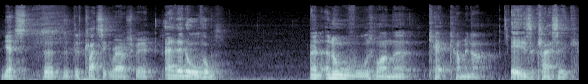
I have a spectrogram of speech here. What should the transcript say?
Yes, the, the the classic Rauchbier. And then Orval. And and Orval was one that kept coming up. It is a classic.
